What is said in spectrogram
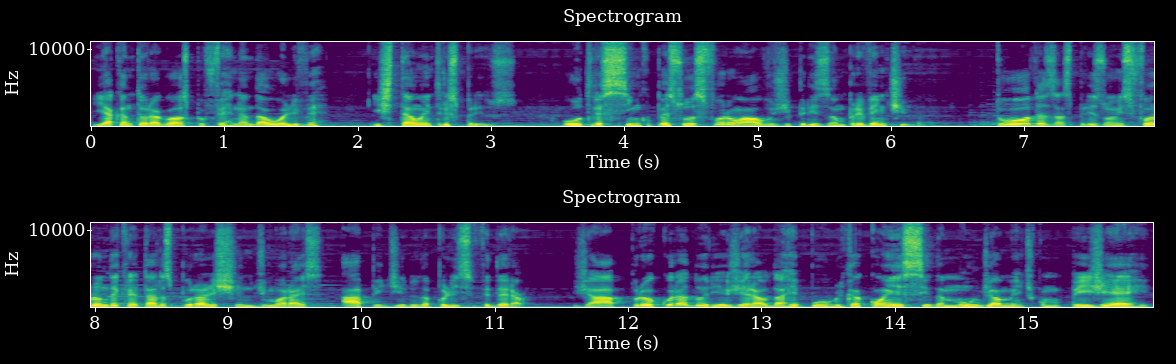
e a cantora gospel Fernanda Oliver estão entre os presos. Outras cinco pessoas foram alvos de prisão preventiva. Todas as prisões foram decretadas por Alexandre de Moraes a pedido da Polícia Federal. Já a Procuradoria-Geral da República, conhecida mundialmente como PGR,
